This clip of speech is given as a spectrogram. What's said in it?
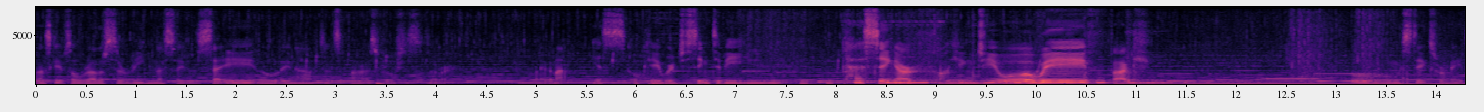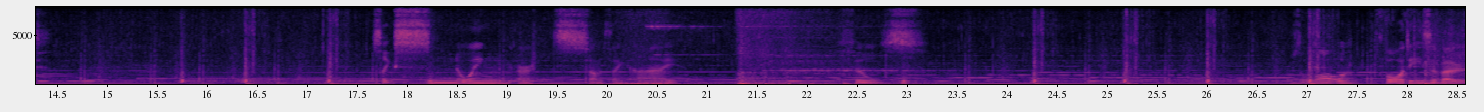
Landscape's all rather serene this side of the city, though the inhabitants are as ferocious as ever. Like the map. Yes, okay, we just seem to be pissing our fucking geo away. Fuck. Oh, mistakes were made. Like snowing or something. Hi. Fools. There's a lot of bodies about.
